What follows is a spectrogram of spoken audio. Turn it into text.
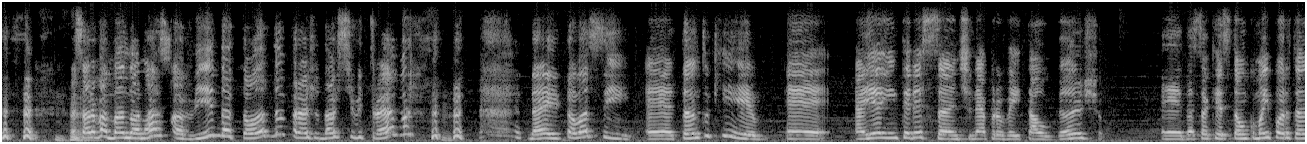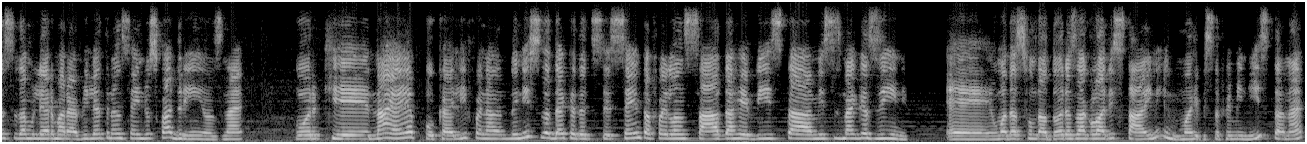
a senhora vai abandonar a sua vida toda para ajudar o Steve Trevor? né? Então, assim, é, tanto que é, aí é interessante, né, aproveitar o gancho é, dessa questão como a importância da Mulher Maravilha transcende os quadrinhos, né? Porque na época, ali foi na, no início da década de 60, foi lançada a revista Mrs. Magazine, é uma das fundadoras, a Gloria Steinem, uma revista feminista, né?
